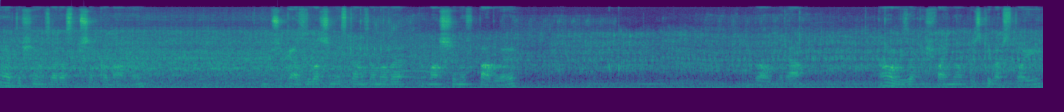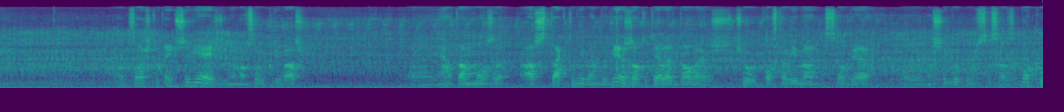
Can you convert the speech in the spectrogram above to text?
ale to się zaraz przekonamy. I przy okazji zobaczymy, skąd za nowe maszyny wpadły. Dobra. O, widzę jakiś fajny opryskiwacz stoi. Coś tutaj przywieźli, nie ma co ukrywać. Ja tam może aż tak to nie będę wjeżdżał tutaj, ale dobra już ciu, postawimy sobie e, naszego Ursusa z boku.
